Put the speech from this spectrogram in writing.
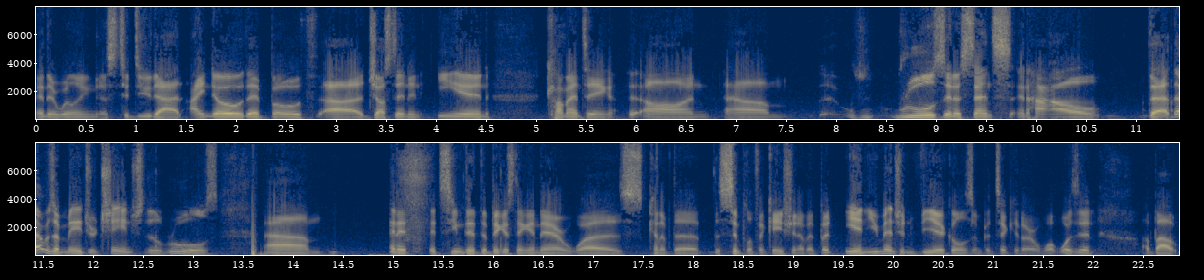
and their willingness to do that. I know that both uh, Justin and Ian commenting on um, rules in a sense and how that that was a major change to the rules um, and it it seemed that the biggest thing in there was kind of the the simplification of it but Ian you mentioned vehicles in particular what was it about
